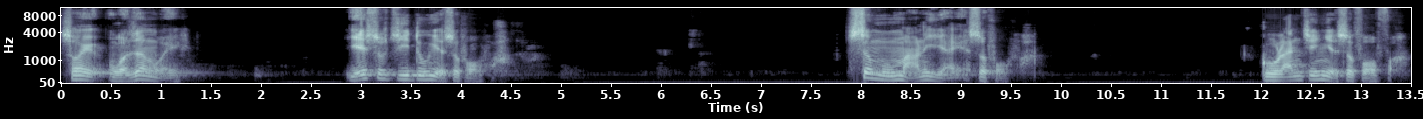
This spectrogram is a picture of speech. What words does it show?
所以我认为，耶稣基督也是佛法，圣母玛利亚也是佛法，古兰经也是佛法。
